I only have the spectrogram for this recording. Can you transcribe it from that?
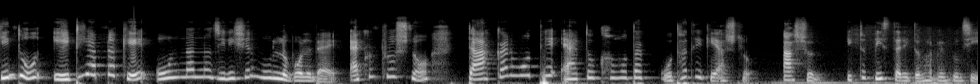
কিন্তু এটি আপনাকে অন্যান্য জিনিসের মূল্য বলে দেয়। এখন প্রশ্ন, টাকার মধ্যে এত ক্ষমতা কোথা থেকে আসলো? আসুন, একটু বিস্তারিতভাবে বুঝি।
